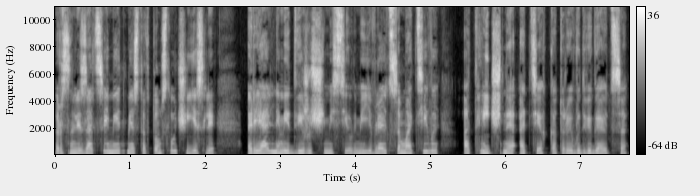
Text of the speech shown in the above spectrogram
Рационализация имеет место в том случае, если реальными движущими силами являются мотивы, отличные от тех, которые выдвигаются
